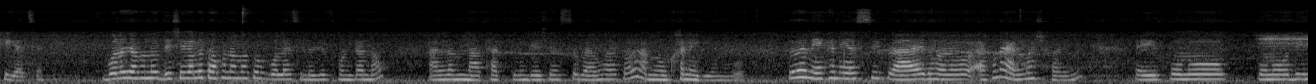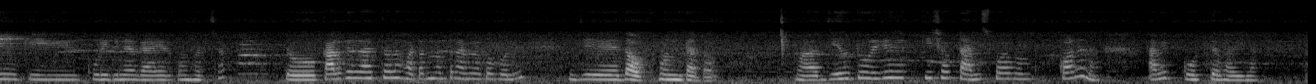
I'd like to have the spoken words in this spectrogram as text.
ঠিক আছে। বলে যখন ও দেশে গেলো, তখন আমাকে বলেছিল যে ফোনটা নাও। আনলাম না থাক, তুমি দেশে আসছো ব্যবহার করো, আমি ওখানে গিয়ে নেব। তো এখানে এসেছি প্রায়, ধরো এখনও এক মাস হয়নি। এই পনেরো পনেরো দিন কি কুড়ি দিনের গায়ে এরকম হচ্ছে। তো কালকে রাত্রেবেলা হঠাৎ মাত্র আমি ওকে বলি যে, দাও, ফোনটা দাও। আর যেহেতু ওই যে কী সব ট্রান্সফার করে না, আমি করতে পারি না। তো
